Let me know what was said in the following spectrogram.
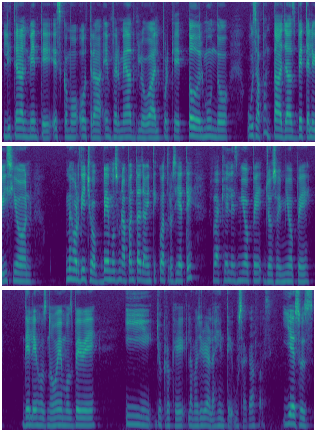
literalmente es como otra enfermedad global porque todo el mundo usa pantallas, ve televisión, mejor dicho, vemos una pantalla 24/7, Raquel es miope, yo soy miope, de lejos no vemos bebé y yo creo que la mayoría de la gente usa gafas. Y eso es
